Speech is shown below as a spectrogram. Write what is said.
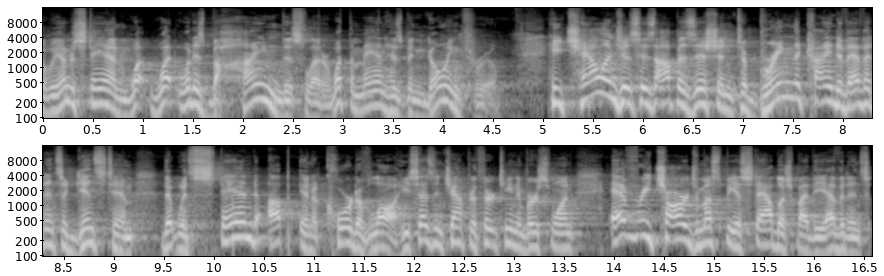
So we understand what, what, what is behind this letter, what the man has been going through. He challenges his opposition to bring the kind of evidence against him that would stand up in a court of law. He says in chapter 13 and verse 1 every charge must be established by the evidence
